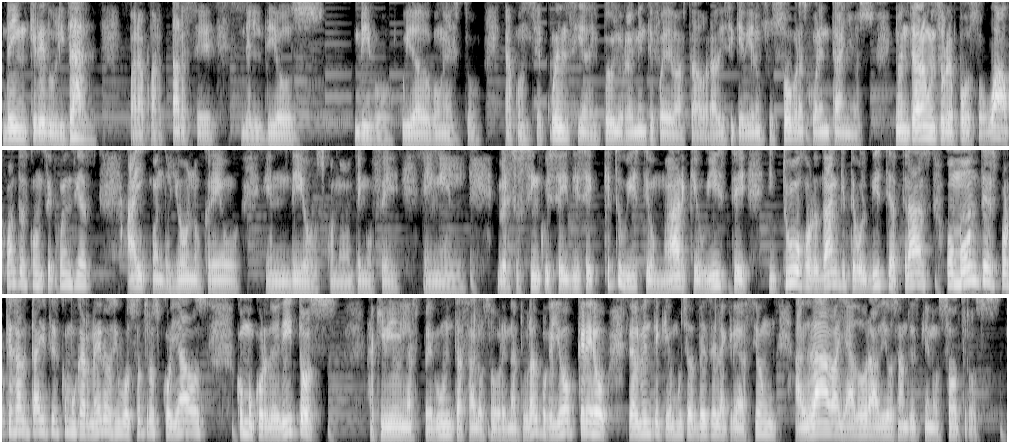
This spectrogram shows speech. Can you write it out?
de incredulidad para apartarse del Dios vivo. Cuidado con esto. La consecuencia del pueblo realmente fue devastadora. Dice que vieron sus obras 40 años, no entraron en su reposo. ¡Wow! ¿Cuántas consecuencias hay cuando yo no creo en Dios, cuando no tengo fe en Él? Versos 5 y 6 dice, ¿qué tuviste, Omar, que huiste? Y tú, Jordán, que te volviste atrás. Oh montes, ¿por qué saltaste como carneros y vosotros collados como corderitos? Aquí vienen las preguntas a lo sobrenatural, porque yo creo realmente que muchas veces la creación alaba y adora a Dios antes que nosotros.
